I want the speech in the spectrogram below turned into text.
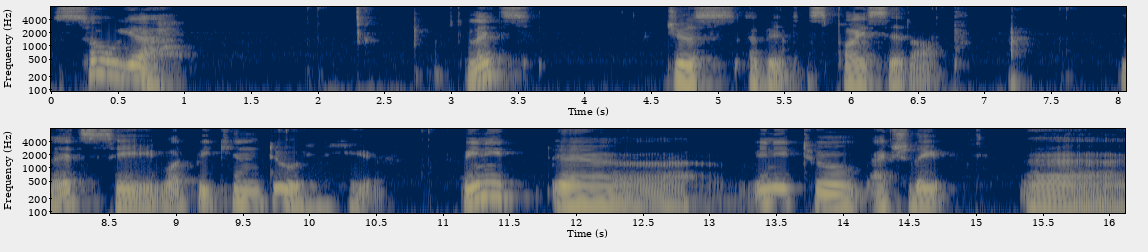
So yeah, let's just a bit spice it up let's see what we can do in here. We need uh, we need to actually uh,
